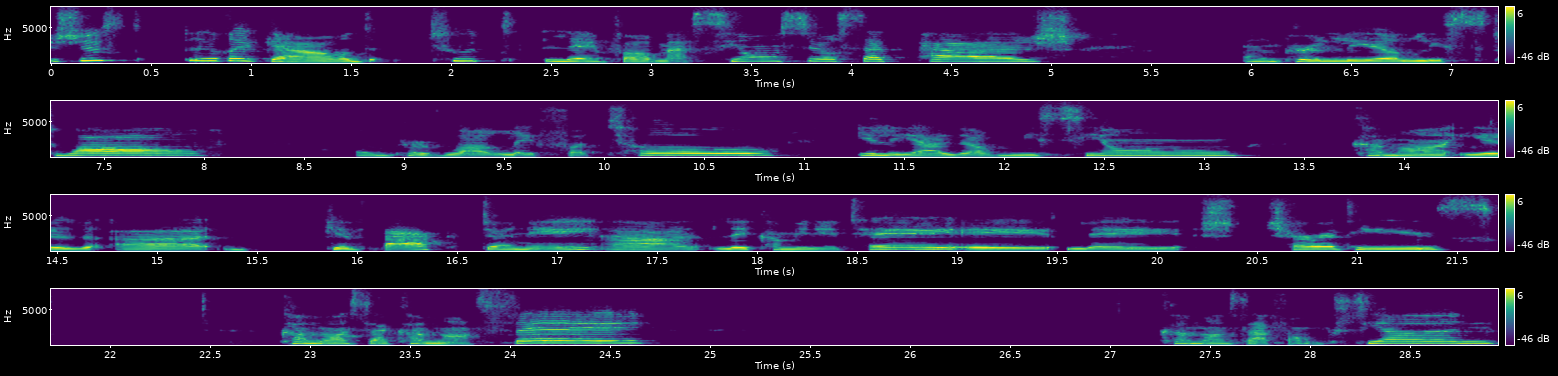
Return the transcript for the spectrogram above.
juste regarde toute l'information sur cette page on peut lire l'histoire, on peut voir les photos, il y a leur mission, comment ils uh, give back, donner à les communautés et les charities, comment ça a commencé, comment ça fonctionne?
